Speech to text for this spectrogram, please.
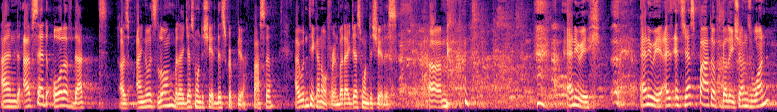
And I've said all of that, as I know it's long, but I just want to share this scripture. Pastor, I wouldn't take an offering, but I just want to share this. Um, anyway, anyway, it's just part of Galatians 1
